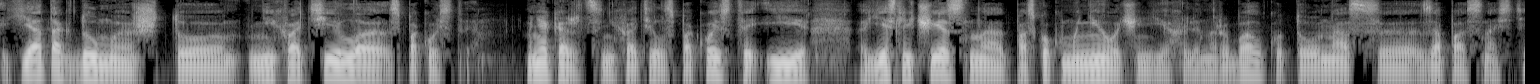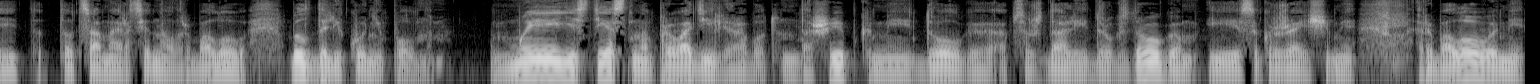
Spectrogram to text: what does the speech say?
я так думаю, что не хватило спокойствия. Мне кажется, не хватило спокойствия. И, если честно, поскольку мы не очень ехали на рыбалку, то у нас э, запас снастей, тот, самый арсенал рыболова, был далеко не полным. Мы, естественно, проводили работу над ошибками, долго обсуждали и друг с другом, и с окружающими рыболовами.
